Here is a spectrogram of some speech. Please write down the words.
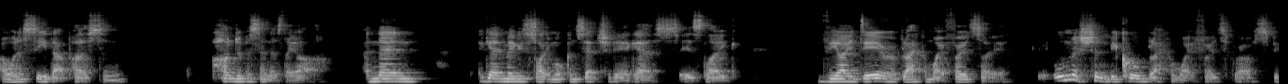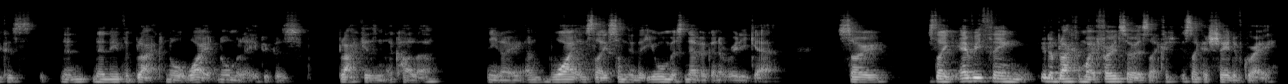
I want to see that person 100% as they are. And then, again, maybe slightly more conceptually, I guess, is like the idea of black and white photo. It almost shouldn't be called black and white photographs because they're, they're neither black nor white normally because black isn't a color, you know, and white is like something that you're almost never going to really get. So it's like everything in a black and white photo is like a, it's like a shade of grey.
